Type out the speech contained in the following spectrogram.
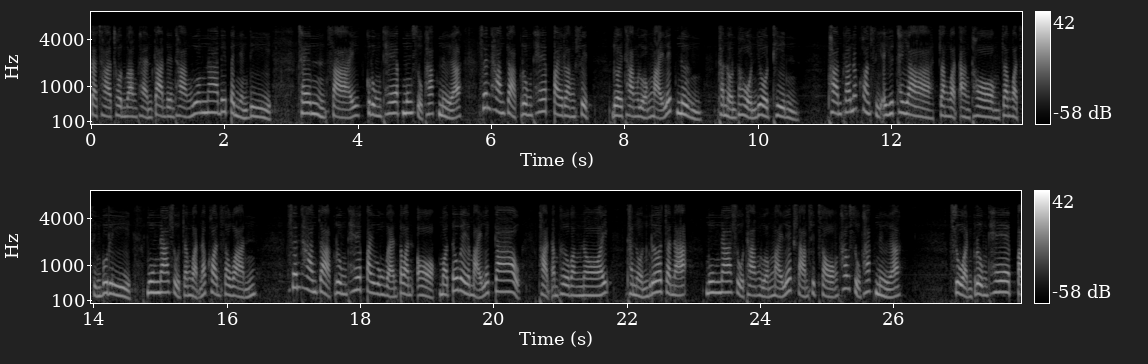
ประชาชนวางแผนการเดินทางล่วงหน้าได้เป็นอย่างดี เช่น สายกรุงเทพมุ่งสู่ภาคเหนือ เส้นทางจากกรุงเทพไปรังสิตโดยทางหลวงหมายเลขหนึ่งถนนพหลโยธิน ผ่านพระนครศรีอยุธยา จังหวัดอ่างทอง จังหวัดสิงห์บุรี มุ่งหน้าสู่จังหวัดนครสวรรค์เส้นทางจากกรุงเทพไปวงแหวนตะวันออก มอเตอร์เวย์หมายเลข 9 ผ่านอำเภอวังน้อย ถนนโรจนะ มุ่งหน้าสู่ทางหลวงหมายเลข 32 เข้าสู่ภาคเหนือ ส่วนกรุงเทพไป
